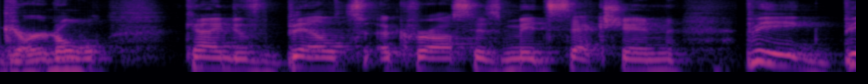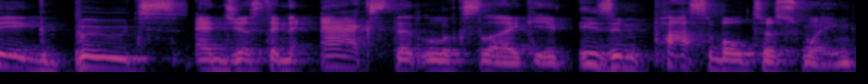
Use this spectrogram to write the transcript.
girdle kind of belt across his midsection, big, big boots, and just an axe that looks like it is impossible to swing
